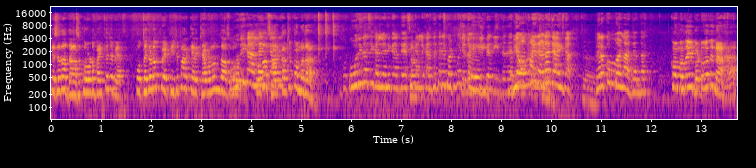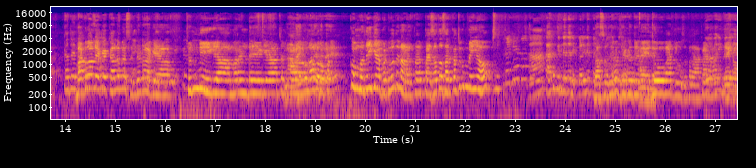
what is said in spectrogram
ਕਿਸੇ ਦਾ 10 ਕਰੋੜ ਬੈਂਕ 'ਚ ਪਿਆ। ਉੱਥੇ ਕਿਹੜਾ ਉਹ ਪੇਟੀ 'ਚ ਭਰ ਕੇ ਰੱਖਿਆ ਵਾ ਉਹਨਾਂ ਨੂੰ 10 ਕਰੋੜ। ਉਹਦੀ ਗੱਲ ਹੈ ਉਹਦਾ ਜੀ। ਸਰਕਲ 'ਚ ਘੁੰਮਦਾ। ਉਹਦੀ ਤਾਂ ਅਸੀਂ ਗੱਲਾਂ ਨਹੀਂ ਕਰਦੇ ਅਸੀਂ ਗੱਲ ਕਰਦੇ ਤੇਰੇ ਬਟੂਏ ਚ ਪਏ ਕੀ ਰੀਤ ਦਾ ਵੀ ਉਹ ਨਹੀਂ ਰਹਿਣਾ ਚਾਹੀਦਾ ਫਿਰ ਘੁੰਮਣ ਲੱਗ ਜਾਂਦਾ। ਘੁੰਮਦਾ ਹੀ ਬਟੂਆ ਤੇ ਨਾ ਹੈ। ਬਟੂਆ ਲੈ ਕੇ ਕੱਲ ਮੈਂ ਸਿੰਧੜਾ ਗਿਆ ਚੁੰਨੀ ਗਿਆ ਮਰੰਡੇ ਗਿਆ ਚੰਪਾਲਾ ਘੁੰਮਦੇ ਸਭ ਰੋਪੜ। ਘੁੰਮਦਾ ਹੀ ਗਿਆ ਬਟੂਆ ਤੇ ਨਾਲ ਪੈਸਾ ਤਾਂ ਸਰਕਲ ਚ ਘੁੰਮੇ ਹੀ ਆ ਉਹ। ਨਿਕਲ ਗਿਆ ਤਾਂ। ਹਾਂ ਕੱਲ ਕਿੰਨੇ ਤਾਂ ਨਿਕਲ ਹੀ ਨੇ ਦੱਸ ਦੇ ਦੇਖ ਹੈ ਦੇ ਲੈ। ਦੋ ਵਾਰ ਜੂਸ ਪਿਲਾ ਵਾਰੀ ਦੇਖੋ,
